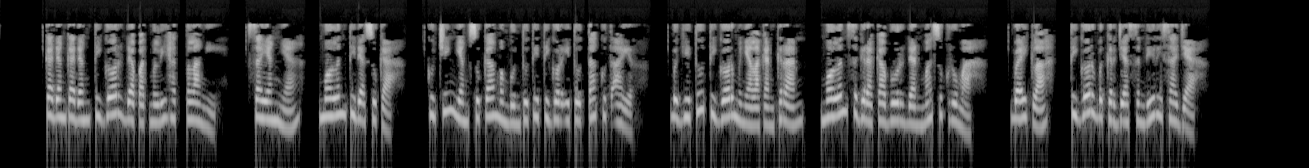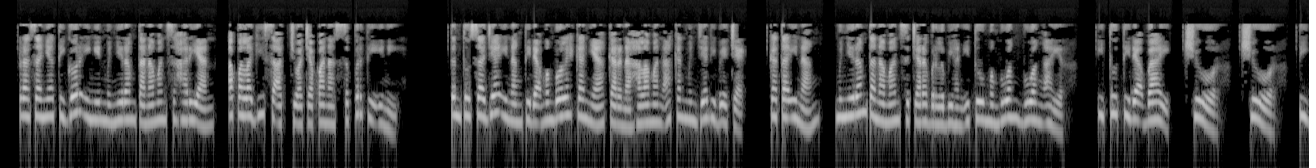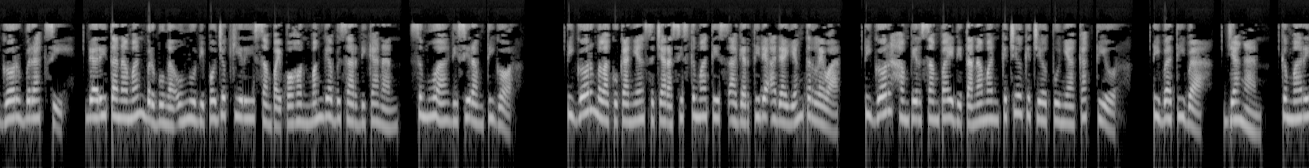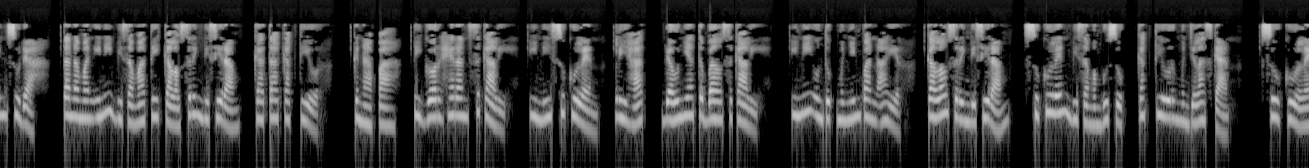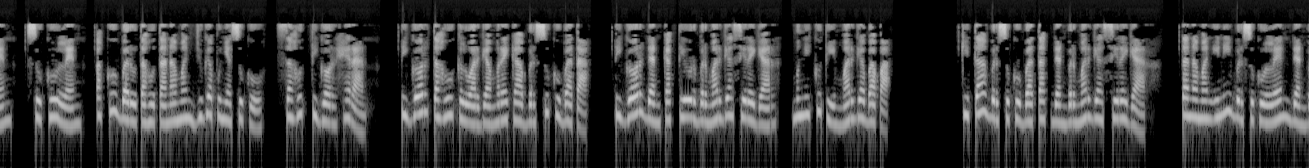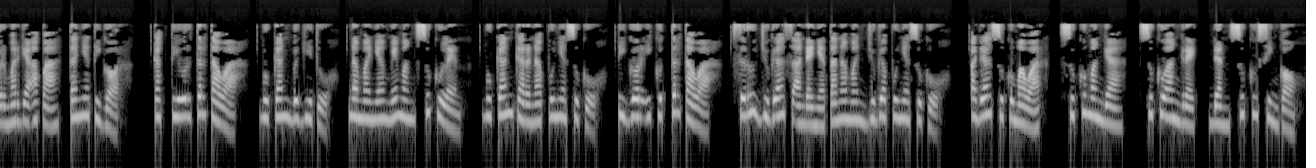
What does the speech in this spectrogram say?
Kadang-kadang Tigor dapat melihat pelangi. Sayangnya, Molen tidak suka. Kucing yang suka membuntuti Tigor itu takut air. Begitu Tigor menyalakan keran, Molen segera kabur dan masuk rumah. Baiklah, Tigor bekerja sendiri saja. Rasanya Tigor ingin menyiram tanaman seharian, apalagi saat cuaca panas seperti ini. Tentu saja Inang tidak membolehkannya karena halaman akan menjadi becek. Kata Inang, menyiram tanaman secara berlebihan itu membuang-buang air. Itu tidak baik. Sure, sure. Tigor beraksi. Dari tanaman berbunga ungu di pojok kiri sampai pohon mangga besar di kanan, semua disiram Tigor. Tigor melakukannya secara sistematis agar tidak ada yang terlewat. Tigor hampir sampai di tanaman kecil-kecil punya kaktiur. Tiba-tiba, jangan, kemarin sudah. Tanaman ini bisa mati kalau sering disiram, kata kaktiur. Kenapa? Tigor heran sekali. Ini sukulen. Lihat, daunnya tebal sekali. Ini untuk menyimpan air. Kalau sering disiram, sukulen bisa membusuk, kaktiur menjelaskan. Sukulen, sukulen, Aku baru tahu tanaman juga punya suku, sahut Tigor heran. Tigor tahu keluarga mereka bersuku Batak. Tigor dan Kaktiur bermarga Siregar, mengikuti marga Bapak. Kita bersuku Batak dan bermarga Siregar. Tanaman ini bersuku Len dan bermarga apa? Tanya Tigor. Kaktiur tertawa. Bukan begitu. Namanya memang suku Len. Bukan karena punya suku. Tigor ikut tertawa. Seru juga seandainya tanaman juga punya suku. Ada suku mawar, suku mangga, suku anggrek, dan suku singkong.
